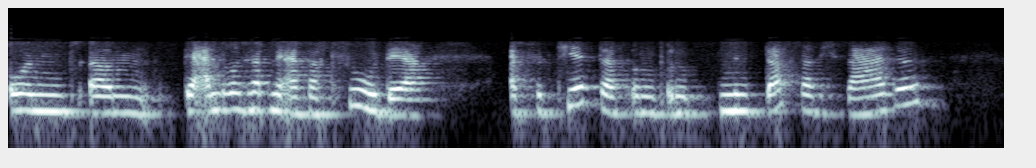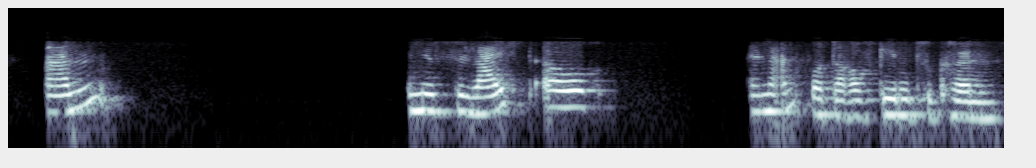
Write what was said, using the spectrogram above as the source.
und ähm, der andere hört mir einfach zu, der akzeptiert das und, und nimmt das, was ich sage, an, um mir vielleicht auch eine Antwort darauf geben zu können.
